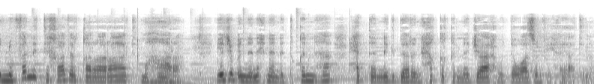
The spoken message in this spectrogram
إنه فن اتخاذ القرارات مهارة. يجب إن نحن نتقنها حتى نقدر نحقق النجاح والتوازن في حياتنا.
